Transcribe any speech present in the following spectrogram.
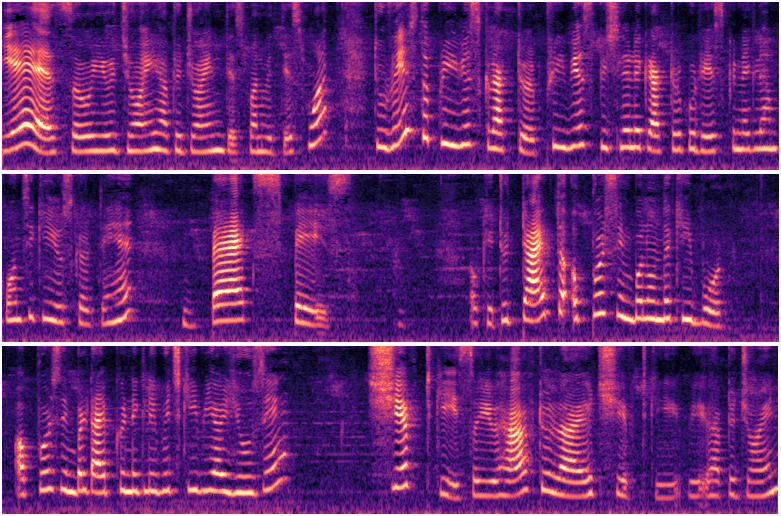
yes so you join you have to join this one with this one to raise the previous character previous पिछले वाले character को raise करने के लिए हम कौन सी की use करते हैं backspace okay to type the upper symbol on the keyboard upper symbol type करने के लिए which key we are using shift key so you have to write shift key we have to join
